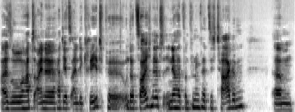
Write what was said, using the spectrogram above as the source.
Also hat eine, hat jetzt ein Dekret äh, unterzeichnet innerhalb von 45 Tagen. Ähm,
